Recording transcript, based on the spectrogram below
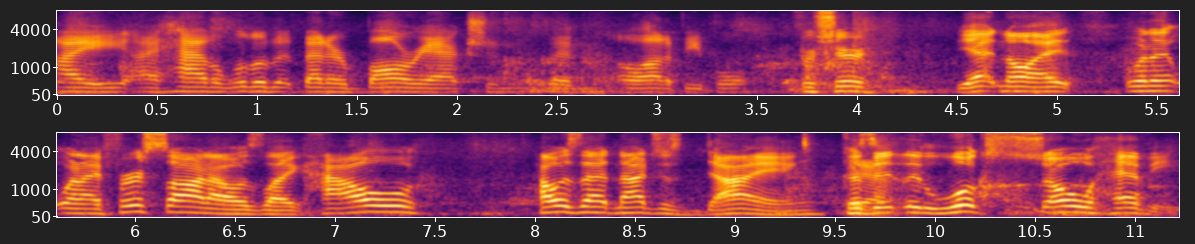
I I have a little bit better ball reaction than a lot of people. For sure. Yeah, no, I when I, when I first saw it, I was like, how how is that not just dying? Because Yeah. it, it looks so heavy.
